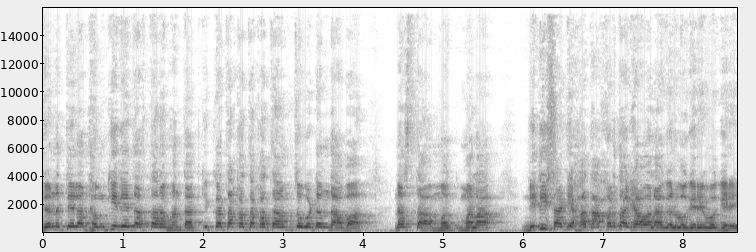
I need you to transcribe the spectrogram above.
जनतेला धमकी देत असताना म्हणतात की कचा कचा कचा आमचं बटन दाबा. नसता मग मला निधीसाठी हात आखडता घ्यावा लागेल वगैरे वगैरे.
